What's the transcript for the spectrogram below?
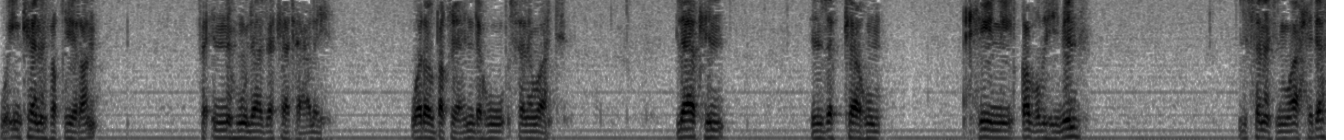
وإن كان فقيرا فإنه لا زكاة عليه ولو بقي عنده سنوات. لكن إن زكاه حين قبضه منه لسنة واحدة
